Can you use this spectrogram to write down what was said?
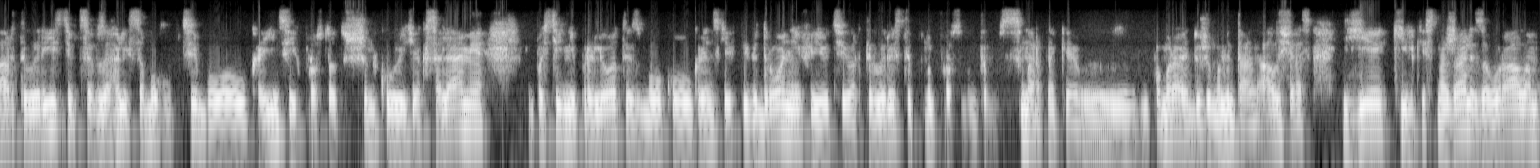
артилерістів це взагалі самогубці, бо українці їх просто шинкують як салямі. Постійні прильоти з боку українських півдронів, і ці артилеристи ну просто ну, там смертники е, помирають дуже моментально. Але ще раз є кількість, на жаль, за Уралом.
